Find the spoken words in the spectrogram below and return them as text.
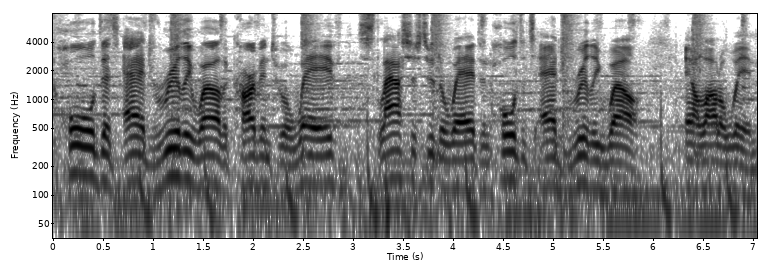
holds its edge really well to carve into a wave, slashes through the waves, and holds its edge really well in a lot of wind.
